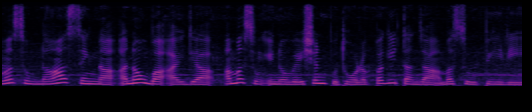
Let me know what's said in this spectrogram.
ꯑꯃꯁꯨꯡ ꯅꯍꯥꯁꯤꯡꯅ ꯑꯅꯧꯕ ꯑꯥꯏꯗꯤꯌꯥ ꯑꯃꯁꯨꯡ ꯏꯅꯣꯚꯦꯁꯟ ꯄꯨꯊꯣꯔꯛꯄꯒꯤ ꯇꯥꯟꯖꯥ ꯑꯃꯁꯨ ꯄꯤꯔꯤ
